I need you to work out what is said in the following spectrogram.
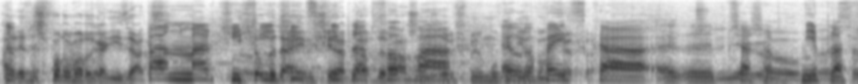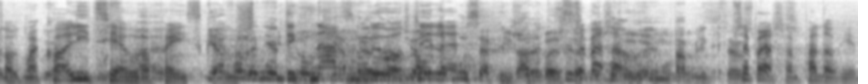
Ale Dobrze. też forma organizacji. Pan Marcin I to wydaje mi się naprawdę ważne, Platforma żebyśmy mówili o konkretach. Europejska, e, e, nie przepraszam, o nie Platforma, Koalicja. Europejska. Ja Już nie- tych ja nazw wolę było tyle. to Przepraszam. Przepraszam, panowie.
